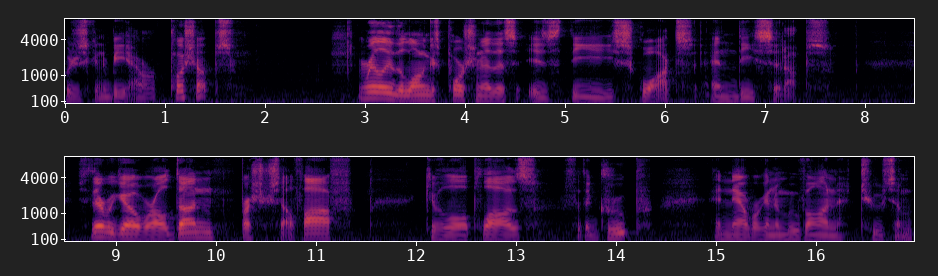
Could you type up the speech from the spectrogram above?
which is going to be our push ups. Really, the longest portion of this is the squats and the sit ups. So there we go, we're all done. Brush yourself off, give a little applause for the group. And now we're going to move on to some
